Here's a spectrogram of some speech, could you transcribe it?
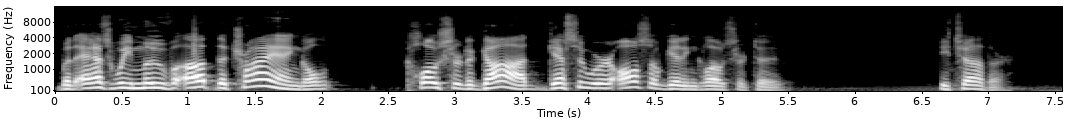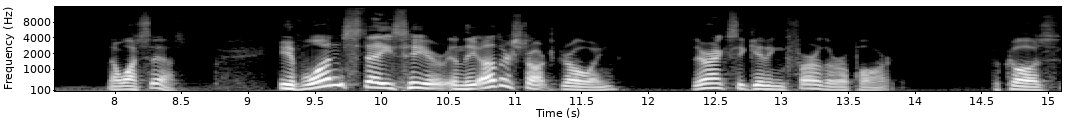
But as we move up the triangle closer to God, guess who we're also getting closer to? Each other. Now, watch this. If one stays here and the other starts growing, they're actually getting further apart because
